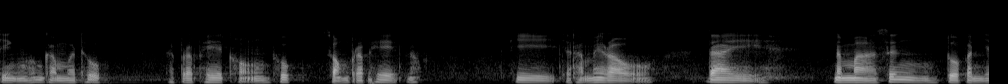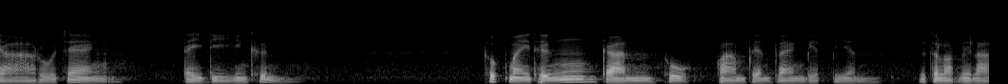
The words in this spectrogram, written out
จริงของคำว่าทุกข์และประเภทของทุกข์สองประเภทเนาะที่จะทำให้เราได้นำมาซึ่งตัวปัญญารู้แจ้งได้ดียิ่งขึ้น ทุกหมายถึงการถูกความเปลี่ยนแปลงเบียดเบียนอยู่ตลอดเวลา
